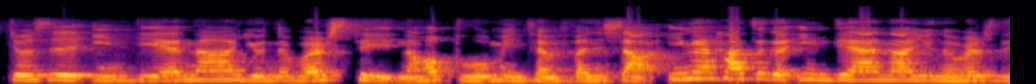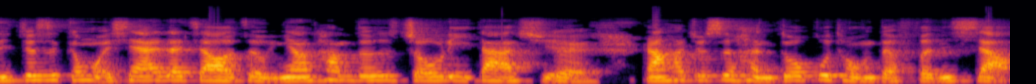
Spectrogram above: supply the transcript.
就是 Indiana University，然后 Bloomington 分校，因为它这个 Indiana University 就是跟我现在在教的这种一样，他们都是州立大学，对，然后就是很多不同的分校。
